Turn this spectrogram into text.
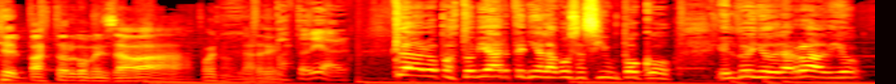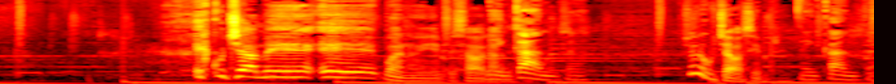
Y el pastor comenzaba a, bueno, hablar de... Pastorear. Claro, pastorear tenía la voz así un poco el dueño de la radio. Escúchame, eh, Bueno, y empezaba a Me hablar. de- encanta, Yo lo escuchaba siempre. me encanta.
